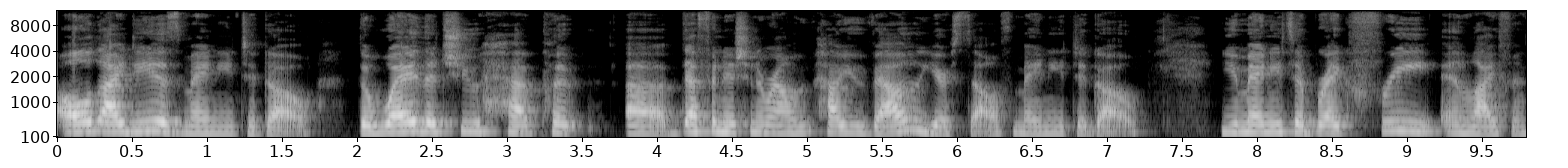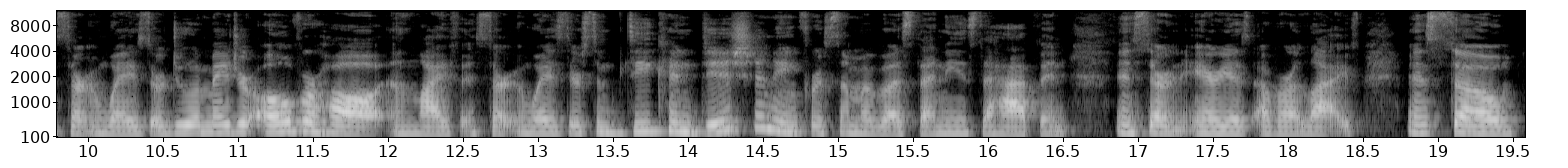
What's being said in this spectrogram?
old ideas may need to go. The way that you have put definition around how you value yourself may need to go. You may need to break free in life in certain ways or do a major overhaul in life in certain ways. There's some deconditioning for some of us that needs to happen in certain areas of our life. And so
